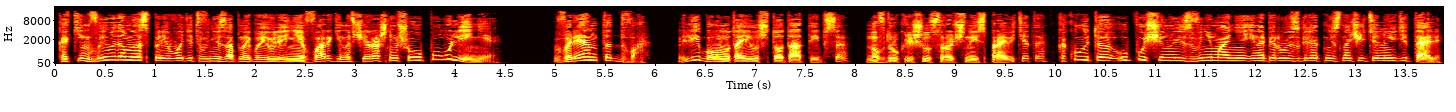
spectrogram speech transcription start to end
Каким выводом нас приводит внезапное появление Варги на вчерашнем шоу «Паулиния»? Варианта 2. Либо он утаил что-то от Ипса, но вдруг решил срочно исправить это, какую-то упущенную из внимания и на первый взгляд незначительную деталь,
